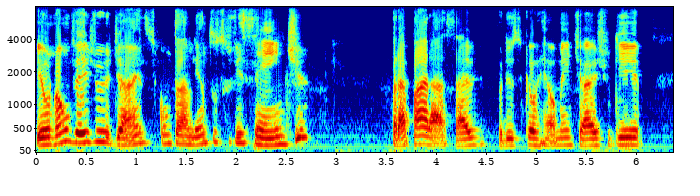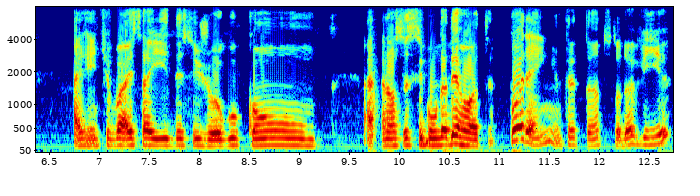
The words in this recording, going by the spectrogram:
eu não vejo o Giants com talento suficiente pra parar, sabe? Por isso que eu realmente acho que a gente vai sair desse jogo com a nossa segunda derrota. Porém, entretanto, todavia,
